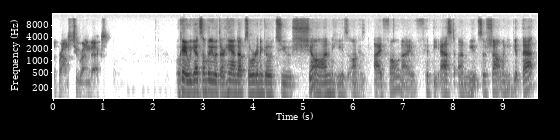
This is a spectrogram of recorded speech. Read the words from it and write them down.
the Browns' two running backs. Okay, we got somebody with their hand up, so we're going to go to Sean. He is on his iPhone. I've hit the ask to unmute. So, Sean, when you get that,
